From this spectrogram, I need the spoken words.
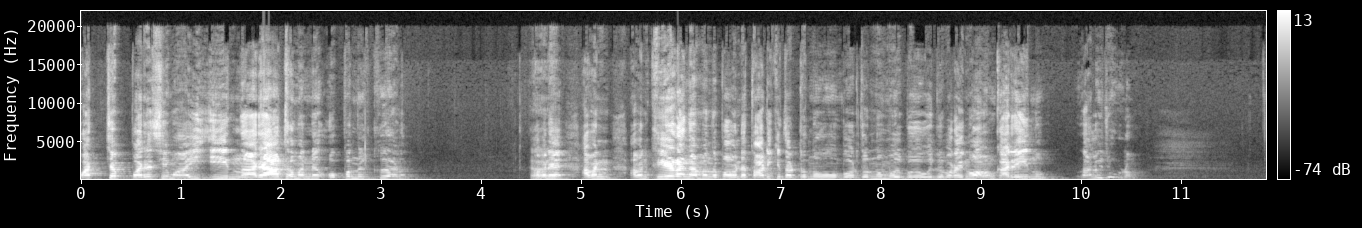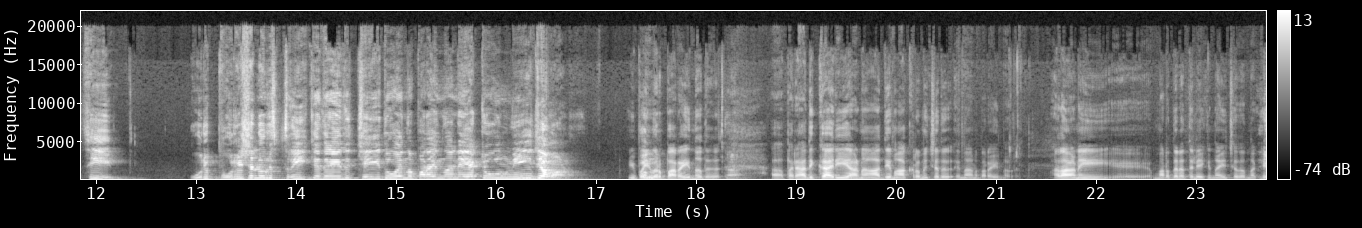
പച്ച പരസ്യമായി ഈ നരാധമന് ഒപ്പം നിൽക്കുകയാണ്. അവനെ അവൻ അവൻ കീഴടങ്ങാൻ വന്നപ്പോൾ അവന്റെ താടിക്ക് തട്ടുന്നു പുറത്തുന്നു ഇത് പറയുന്നു അവൻ കരയുന്നു. ആലോചിക്കണം സി ഒരു പുരുഷൻ ഒരു സ്ത്രീക്കെതിരെ ഇത് ചെയ്തു എന്ന് പറയുന്നതിന് ഏറ്റവും നീചമാണ്. ഇപ്പോൾ ഇവർ പറയുന്നത് പരാതിക്കാരിയാണ് ആദ്യം ആക്രമിച്ചത് എന്നാണ് പറയുന്നത്. അതാണ് ഈ മർദ്ദനത്തിലേക്ക് നയിച്ചതെന്നൊക്കെ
